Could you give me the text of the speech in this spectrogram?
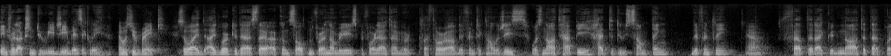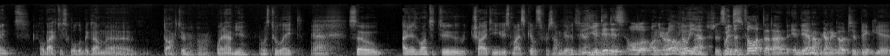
introduction to VG, basically. That was your break. So I'd, I'd worked as a consultant for a number of years before that. I worked plethora of different technologies. Was not happy. Had to do something differently. Yeah. Felt that I could not at that point go back to school to become a doctor or what have you. It was too late. Yeah. So I just wanted to try to use my skills for some good. You did this all on your own. Oh yeah, with the thought that I, in the end I'm going to go to big. Uh,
